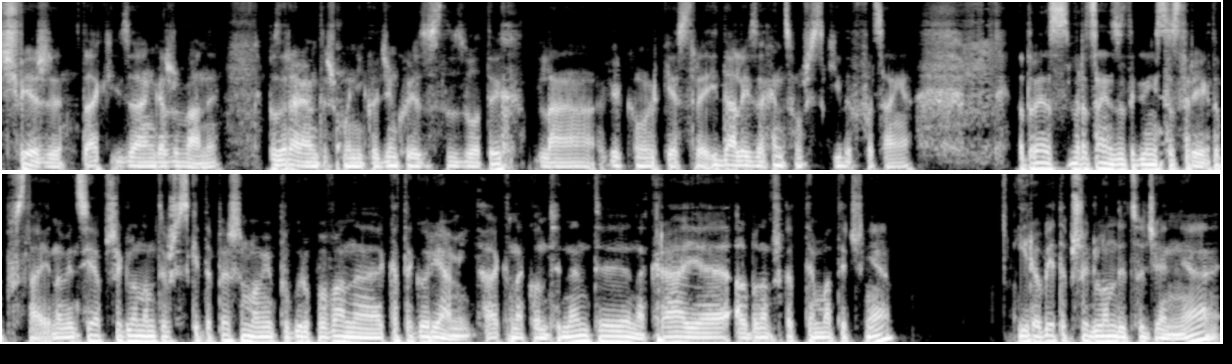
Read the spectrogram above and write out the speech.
świeży tak, i zaangażowany. Pozdrawiam też Moniko, dziękuję za 100 zł dla Wielką Orkiestrę i dalej zachęcam wszystkich do wpłacania. Natomiast wracając do tego Instastory, jak to powstaje, no więc ja przeglądam te wszystkie depesze, mam je pogrupowane kategoriami, tak, na kontynenty, na kraje, albo na przykład tematycznie. I robię te przeglądy codziennie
